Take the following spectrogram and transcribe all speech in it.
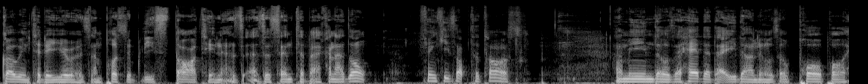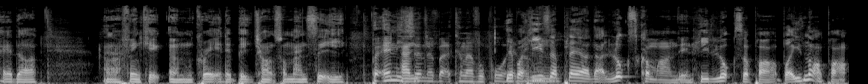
going to the Euros and possibly starting as, as a centre back. And I don't think he's up to task. I mean, there was a header that he done. It was a poor, poor header. And I think it um, created a big chance for Man City. But any centre back can have a poor Yeah, but he's a player that looks commanding. He looks apart, but he's not apart.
